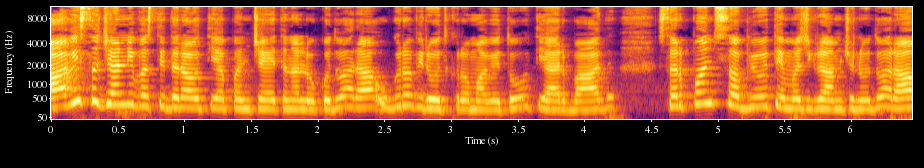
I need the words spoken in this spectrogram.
બાવીસ હજારની વસ્તી ધરાવતી આ પંચાયતના લોકો દ્વારા ઉગ્ર વિરોધ કરવામાં આવ્યો હતો. ત્યારબાદ સરપંચ સભ્યો તેમજ ગ્રામજનો દ્વારા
